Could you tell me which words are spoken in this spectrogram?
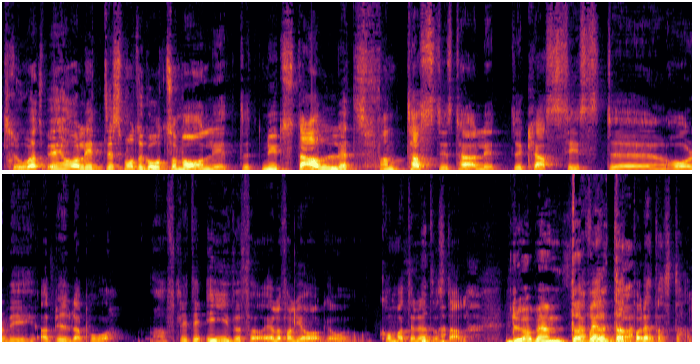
tror att vi har lite smått och gott som vanligt. Ett nytt stall, ett fantastiskt härligt eh, klassiskt eh, har vi att bjuda på. Haft lite iver för, i alla fall jag, att komma till detta stall. Du har väntat Jag har på väntat detta. på detta stall.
